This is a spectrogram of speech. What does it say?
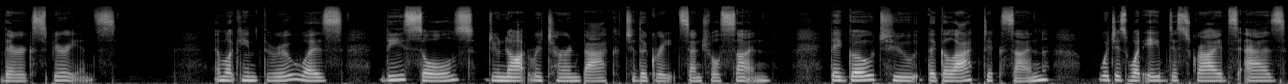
their experience? And what came through was these souls do not return back to the great central sun. They go to the galactic sun, which is what Abe describes as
